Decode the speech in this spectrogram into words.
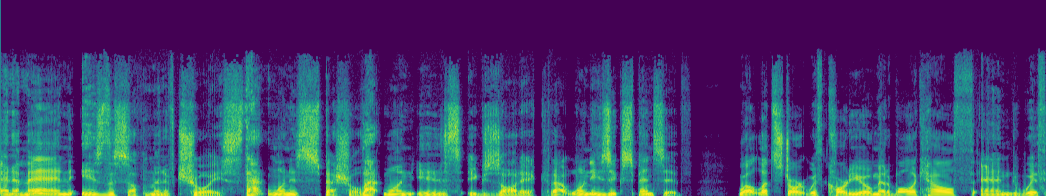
NMN is the supplement of choice. That one is special. That one is exotic. That one is expensive. Well, let's start with cardio metabolic health and with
